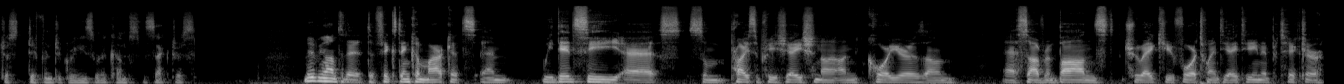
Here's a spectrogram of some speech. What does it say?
just different degrees when it comes to the sectors. Moving on to the, the fixed income markets, um, we did see uh, s- some price appreciation on, on core Eurozone uh, sovereign bonds through AQ4 2018 in particular.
